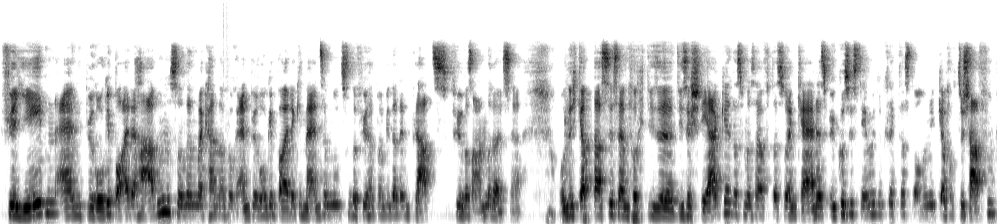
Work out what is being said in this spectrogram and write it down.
für jeden ein Bürogebäude haben, sondern man kann einfach ein Bürogebäude gemeinsam nutzen. Dafür hat man wieder den Platz für was anderes. Ja. Und ich glaube, das ist einfach diese, diese Stärke, dass man es auf das so ein kleines Ökosystem, wie du gesagt hast, Dominik, einfach zu schaffen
